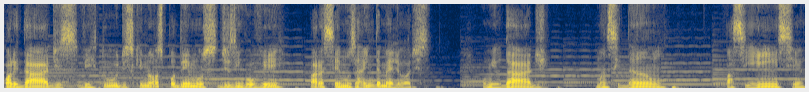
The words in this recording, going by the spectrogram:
qualidades, virtudes que nós podemos desenvolver para sermos ainda melhores: humildade, mansidão, paciência,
